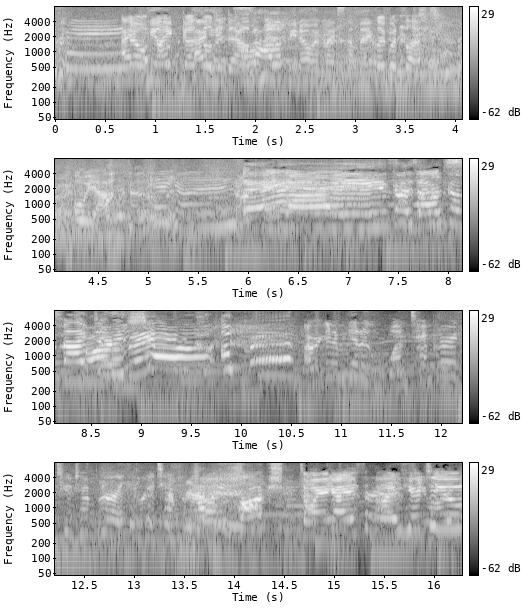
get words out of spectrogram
Okay. I, know, I guzzled I it feel the jalapeno in my stomach. Look what's left. Oh yeah. Okay, guys. Hey guys! Guys, I'm Welcome back to the starving. show. Oh, Are we gonna be getting one tempura, two tempura, or three tempura? How many blocks? Don't worry guys, I'm here too.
